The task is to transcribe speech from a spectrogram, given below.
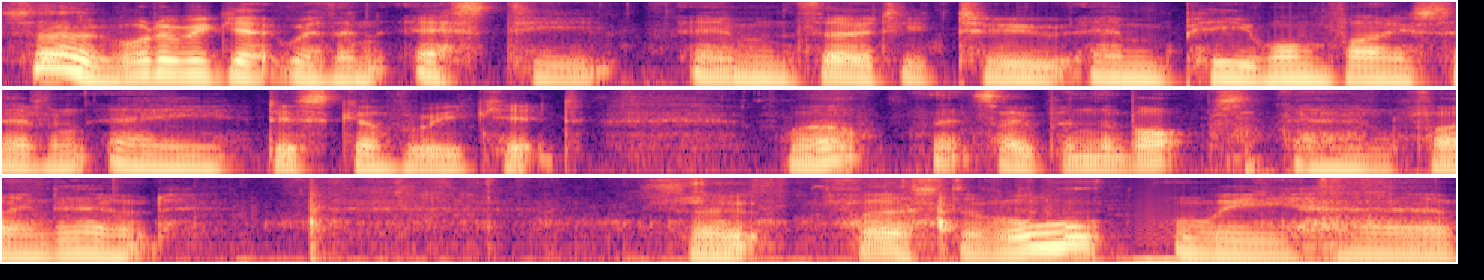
So, what do we get with an STM32MP157A discovery kit? Well, let's open the box and find out. So, first of all, we have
